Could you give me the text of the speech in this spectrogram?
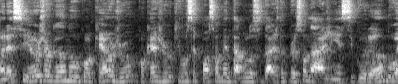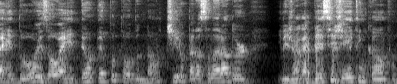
Parece eu jogando qualquer jogo, qualquer jogo que você possa aumentar a velocidade do personagem. É segurando o R2 ou o RT o tempo todo. Não tira o pé do acelerador. Ele joga desse jeito em campo.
